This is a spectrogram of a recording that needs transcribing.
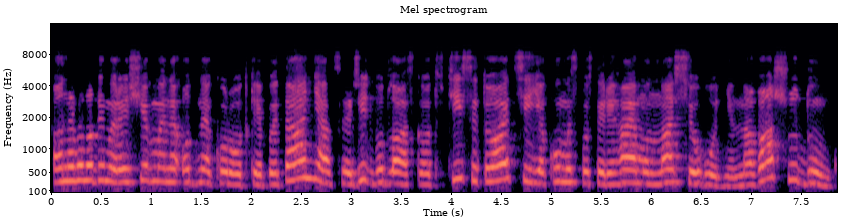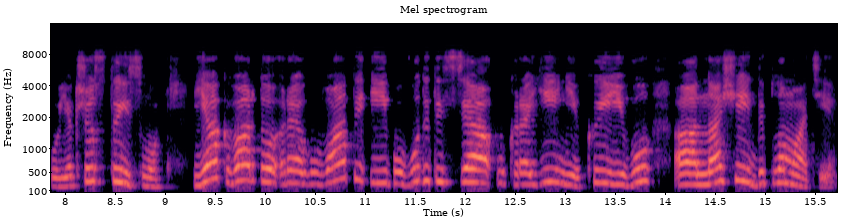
Пане Володимире, ще в мене одне коротке питання. Скажіть, будь ласка, от в тій ситуації, яку ми спостерігаємо на сьогодні, на вашу думку, якщо стисло, як варто реагувати і поводитися Україні, Києву, а нашій дипломатії?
